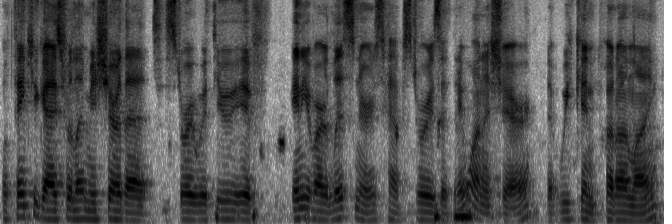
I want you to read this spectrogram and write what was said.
well, thank you guys for letting me share that story with you. If any of our listeners have stories that they want to share that we can put online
